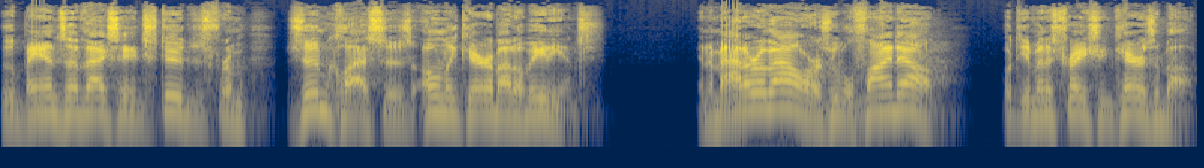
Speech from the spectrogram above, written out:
who bans unvaccinated students from Zoom classes, only care about obedience. In a matter of hours, we will find out what the administration cares about.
